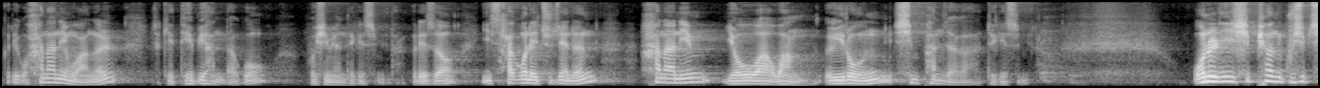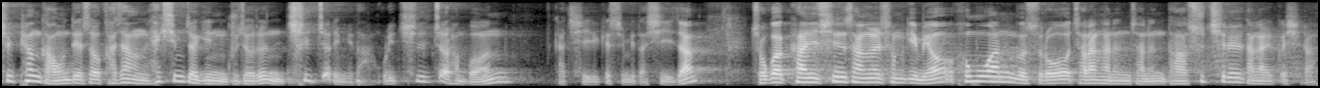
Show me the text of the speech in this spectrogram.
그리고 하나님 왕을 이렇게 대비한다고 보시면 되겠습니다. 그래서 이 사건의 주제는 하나님 여호와 왕 의로운 심판자가 되겠습니다. 오늘 이 시편 97편 가운데서 가장 핵심적인 구절은 7절입니다. 우리 7절 한번 같이 읽겠습니다. 시작. 조각한 신상을 섬기며 허무한 것으로 자랑하는 자는 다 수치를 당할 것이라.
